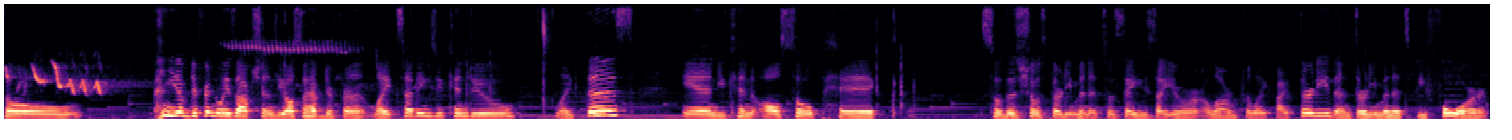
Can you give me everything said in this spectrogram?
So you have different noise options. You also have different light settings you can do like this. And you can also pick so this shows 30 minutes. So say you set your alarm for like 5:30, then 30 minutes before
